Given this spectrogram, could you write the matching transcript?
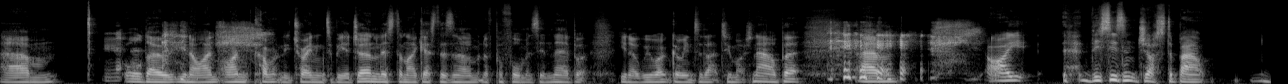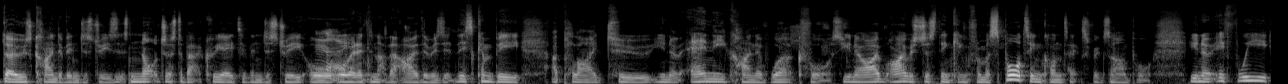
um although you know I'm I'm currently training to be a journalist, and I guess there's an element of performance in there, but you know we won't go into that too much now. But um, I this isn't just about those kind of industries. It's not just about creative industry or, no. or anything like that either, is it? This can be applied to, you know, any kind of workforce. You know, I, I was just thinking from a sporting context, for example, you know, if we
